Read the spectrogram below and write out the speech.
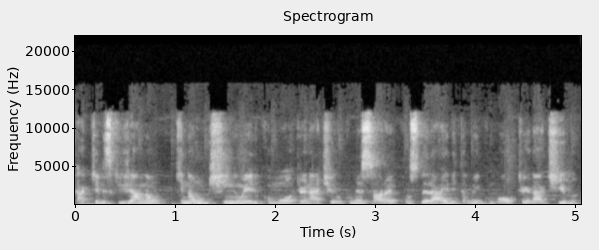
aqueles que já não, que não tinham ele como alternativa, começaram a considerar ele também como alternativa.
